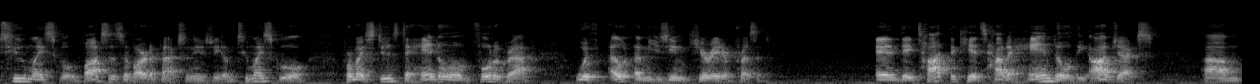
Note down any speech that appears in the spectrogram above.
to my school, boxes of artifacts in the museum to my school for my students to handle and photograph without a museum curator present. And they taught the kids how to handle the objects um,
